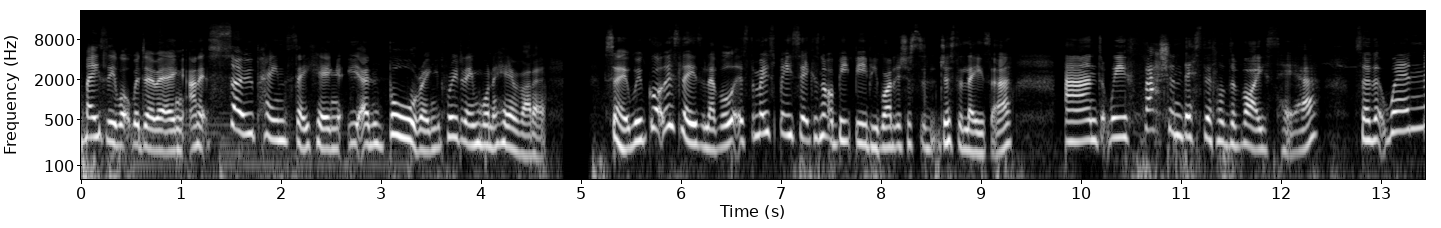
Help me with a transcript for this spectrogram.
basically what we're doing and it's so painstaking and boring. You probably don't even want to hear about it. So we've got this laser level. It's the most basic it's not a beep beepy one it's just a, just a laser. And we've fashioned this little device here so that when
